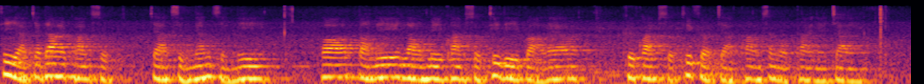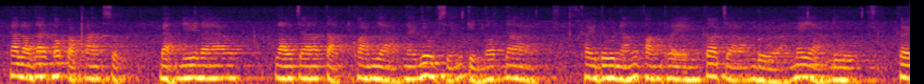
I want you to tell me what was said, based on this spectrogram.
ที่อยากจะได้ความสุขจากสิ่งนั้นสิ่งนี้ เพราะตอนนี้เรามีความสุขที่ดีกว่าแล้ว คือความสุขที่เกิดจากความสงบภายในใจ ถ้าเราได้พบกับความสุขแบบนี้แล้ว เราจะตัดความอยากในรูปเสียงกลิ่นรสได้ เคยดูหนังฟังเพลงก็จะเบื่อไม่อยากดู เคย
